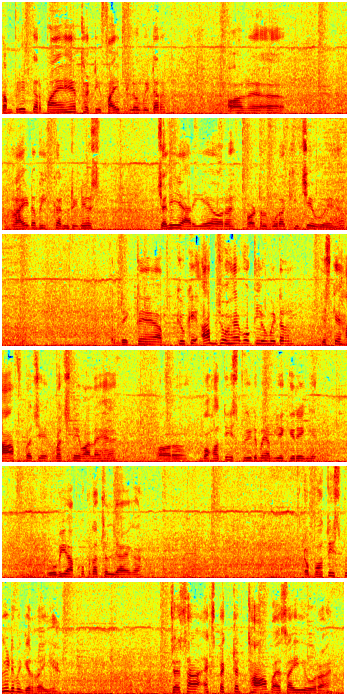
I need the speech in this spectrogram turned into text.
कंप्लीट कर पाए हैं 35 किलोमीटर और राइड अभी कंटिन्यूस चली जा रही है और थ्रोटल पूरा खींचे हुए हैं। तो देखते हैं अब, क्योंकि अब जो है वो किलोमीटर इसके हाफ़ बचे, बचने वाले हैं और बहुत ही स्पीड में अब ये गिरेंगे, वो भी आपको पता चल जाएगा। तो बहुत ही स्पीड में गिर रही है। जैसा एक्सपेक्टेड था, वैसा ही हो रहा है।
